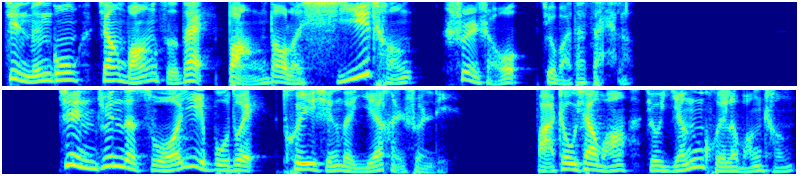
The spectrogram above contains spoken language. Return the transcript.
晋文公将王子带绑到了席城，顺手就把他宰了。晋军的左翼部队推行的也很顺利，把周襄王就迎回了王城。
